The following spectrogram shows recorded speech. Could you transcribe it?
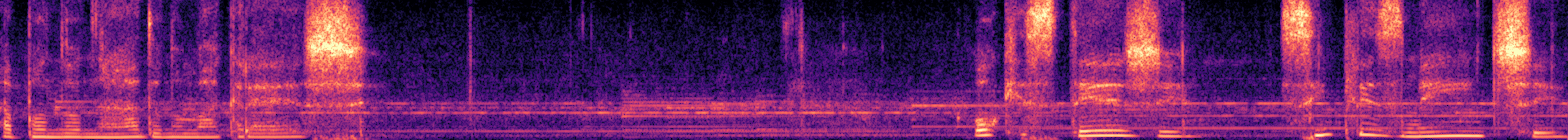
abandonado numa creche, ou que esteja simplesmente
